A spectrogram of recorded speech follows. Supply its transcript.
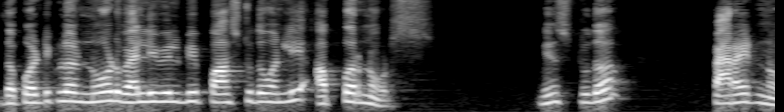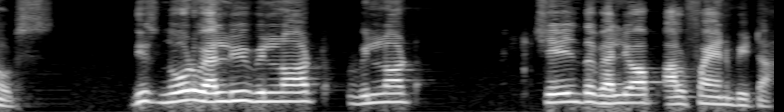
The particular node value will be passed to the only upper nodes means to the parent nodes. This node value will not will not change the value of alpha and beta.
